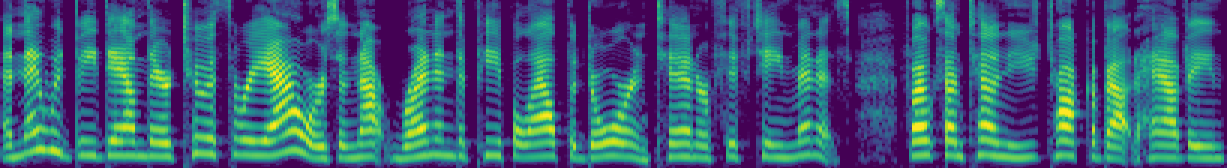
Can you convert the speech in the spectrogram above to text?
and they would be down there two or three hours and not running the people out the door in 10 or 15 minutes. Folks, I'm telling you, you talk about having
